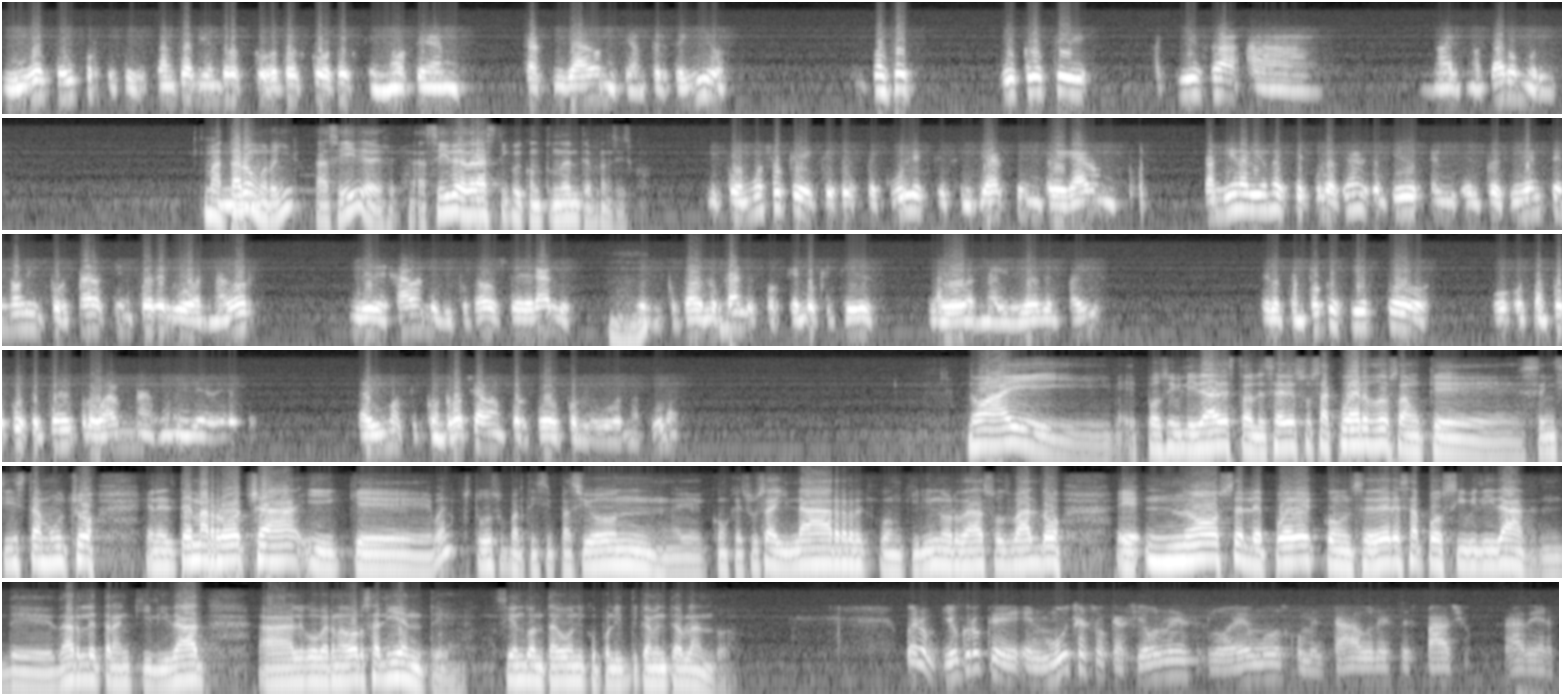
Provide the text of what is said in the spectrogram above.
Y digo show porque se están saliendo otras cosas que no se han castigado ni se han perseguido. Entonces, yo creo que aquí es a, matar o morir. Matar o morir, así de, así de drástico y contundente, Francisco y por mucho que, se especule que si ya se entregaron, también había una especulación en el sentido que el, presidente no le importaba quién fuera el gobernador y le dejaban los diputados federales, los diputados locales, porque es lo que quiere la gobernabilidad del país. Pero tampoco es cierto, o, tampoco se puede probar una, una idea de eso. Sabemos que con Rocha van por todo por la gobernatura no hay eh, posibilidad de establecer esos acuerdos, aunque se insista mucho en el tema Rocha y que, bueno, pues tuvo su participación eh, con Jesús Aguilar, con Quirino Ordaz, Osvaldo, eh, no se le puede conceder esa posibilidad de darle tranquilidad al gobernador saliente, siendo antagónico políticamente hablando. Bueno, yo creo que en muchas ocasiones lo hemos comentado en este espacio. A ver,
